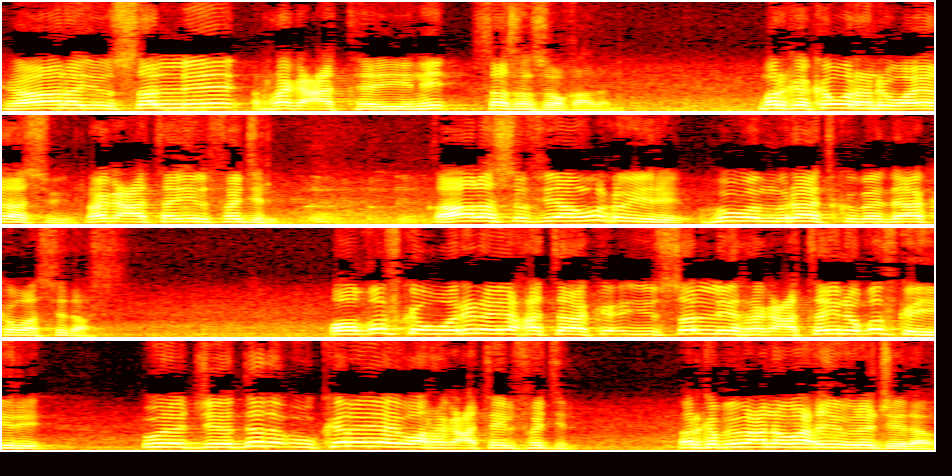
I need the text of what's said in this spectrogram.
kaana yusallii ragcatayni saasaan soo qaadanay. Marka ka waran riwaayadaasuu yidhi ragcatay ilfajri qaala sufyaan wuxuu yidhi huwa muraadkuba daaka waa sidaas. Oo qofka warinaya xataa yusallii ragcatayni qofka yidhi ulajeeddada uu ka leeyahay waa ragcatay ilfajri marka bimacnaa waaxyuu ula jeedaa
